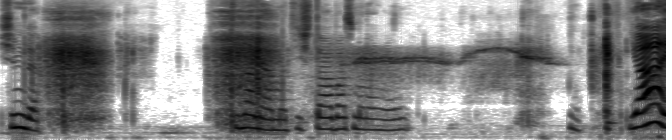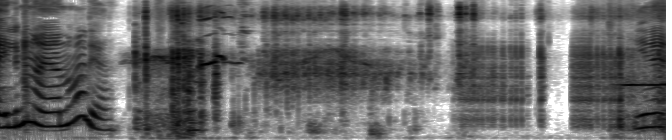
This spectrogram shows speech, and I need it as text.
Şimdi. Ayağıma hiç daha basmadan geldim. Ya elimin ayağını var ya. Yine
